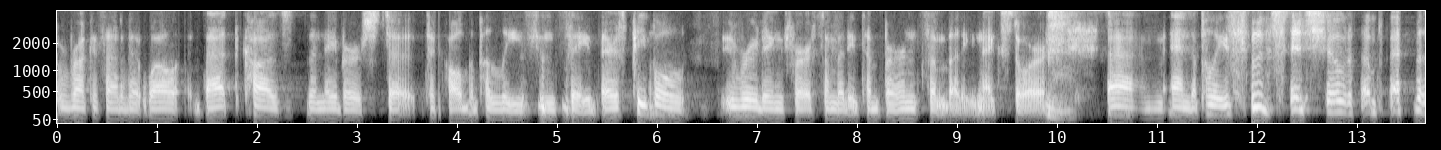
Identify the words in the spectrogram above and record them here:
ruckus out of it. Well, that caused the neighbors to to call the police and say, "There's people rooting for somebody to burn somebody next door." Um, and the police legit showed up at the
